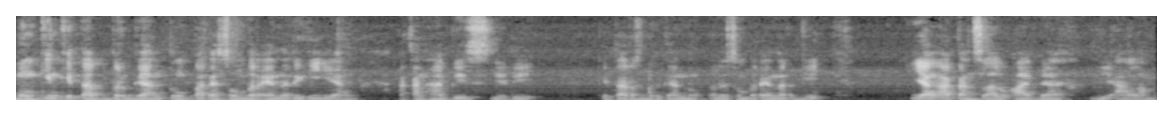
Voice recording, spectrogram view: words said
mungkin kita bergantung pada sumber energi yang akan habis. Jadi kita harus bergantung pada sumber energi yang akan selalu ada di alam.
